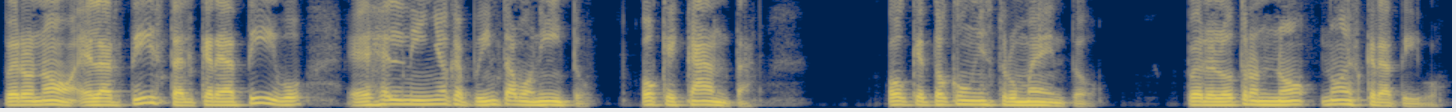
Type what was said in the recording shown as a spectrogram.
pero no, el artista, el creativo, es el niño que pinta bonito, o que canta, o que toca un instrumento, pero el otro no, no es creativo.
